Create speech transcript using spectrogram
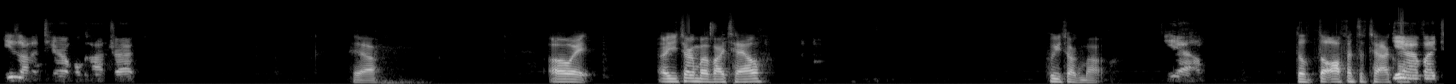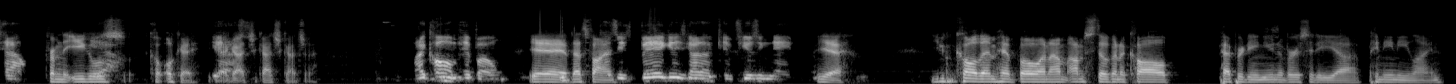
He's on a terrible contract. Yeah. Oh wait, are you talking about Vaitai? Who are you talking about? Yeah. The the offensive tackle Yeah, Vaitai. from the Eagles. Co- Okay, yeah, Yes. gotcha, gotcha, gotcha. I call him Hippo Yeah, yeah, yeah, that's fine. he's big and he's got a confusing name. Yeah, you can call them Hippo, and I'm I'm still gonna call Pepperdine University uh, Panini line.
